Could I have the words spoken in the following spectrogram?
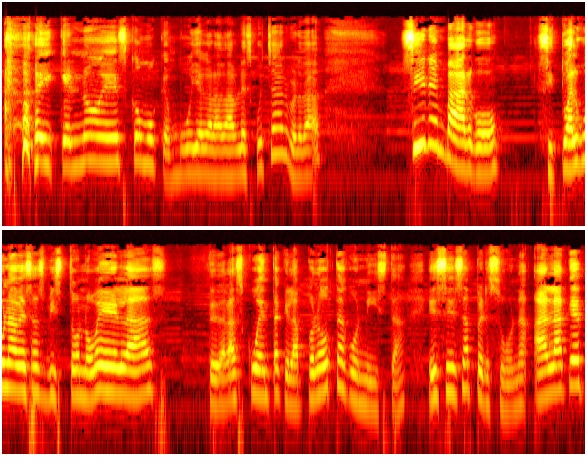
y que no es como que muy agradable escuchar, ¿verdad? Sin embargo, si tú alguna vez has visto novelas, te darás cuenta que la protagonista es esa persona a la que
